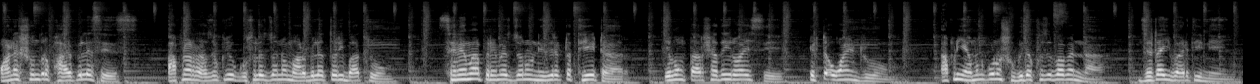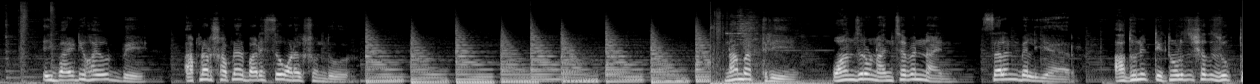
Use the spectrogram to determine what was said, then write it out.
অনেক সুন্দর ফায়ার প্লেসেস আপনার রাজকীয় গোসলের জন্য মার্বেলের তৈরি বাথরুম সিনেমা প্রেমের জন্য নিজের একটা থিয়েটার এবং তার সাথেই রয়েছে একটা ওয়াইন রুম আপনি এমন কোনো সুবিধা খুঁজে পাবেন না, যেটা এই বাড়িতে নেই। এই বাড়িটি হয়ে উঠবে আপনার স্বপ্নের বাড়ির চেয়েও অনেক সুন্দর। Number three one zero nine seven nine স্যালেন বেলিয়ার আধুনিক টেকনোলজির সাথে যুক্ত।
